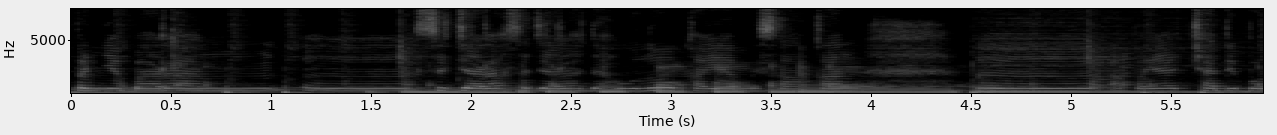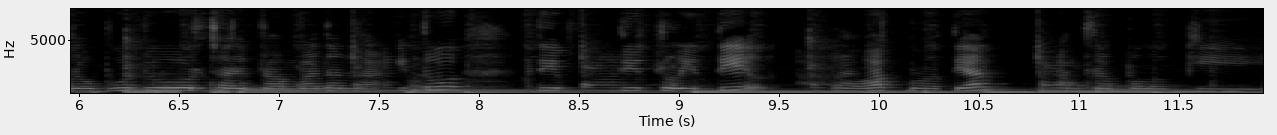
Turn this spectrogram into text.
penyebaran sejarah sejarah-sejarah dahulu kayak misalkan eh, apa ya Candi Borobudur, Candi Prambanan. Nah, itu diteliti lewat penelitian antropologi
